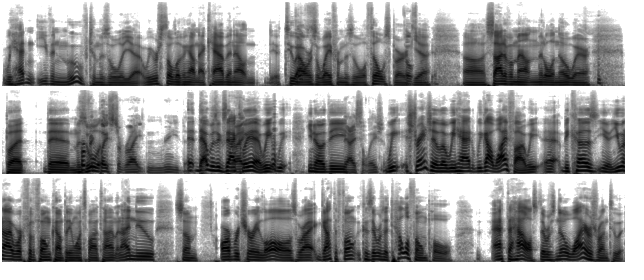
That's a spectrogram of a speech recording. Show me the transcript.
we hadn't even moved to Missoula yet. We were still living out in that cabin out in, you know, two hours away from Missoula, Philipsburg, Philipsburg, yeah, Uh, side of a mountain, middle of nowhere. but the Perfect Missoula, place to write and read. That, Uh, that was exactly Right? it. We, we, you know, the the isolation. we strangely though we had we got Wi-Fi. We uh, because you know you and I worked for the phone company once upon a time, and I knew some arbitrary laws where I got the phone because there was a telephone pole at the house. There was no wires run to it,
